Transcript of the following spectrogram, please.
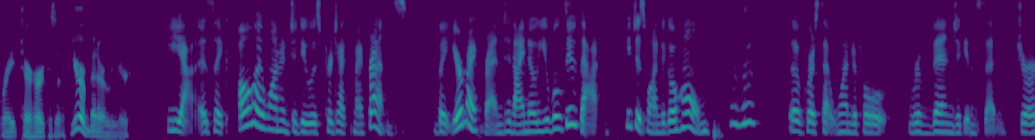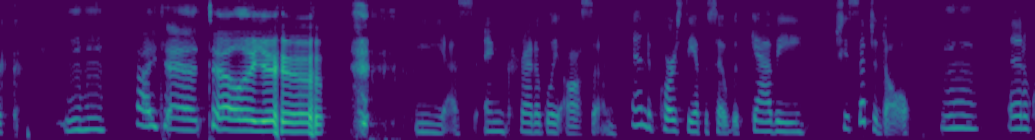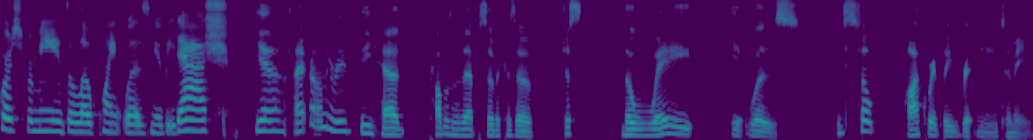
right to her because like you're a better leader. Yeah, it's like all I wanted to do was protect my friends. But you're my friend, and I know you will do that. He just wanted to go home. Mm-hmm. Though, of course, that wonderful revenge against that jerk. Mm-hmm. I can't tell you. Yes, incredibly awesome. And of course, the episode with Gabby. She's such a doll. mm-hmm. And of course, for me, the low point was Newbie Dash. Yeah, I only really had problems with the episode because of just the way it was. It just felt awkwardly written to me.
